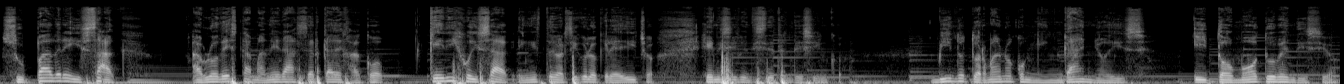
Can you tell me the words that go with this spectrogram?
Su padre Isaac habló de esta manera acerca de Jacob. ¿Qué dijo Isaac en este versículo que le he dicho? Génesis 27, 35. Vino tu hermano con engaño, dice, y tomó tu bendición.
